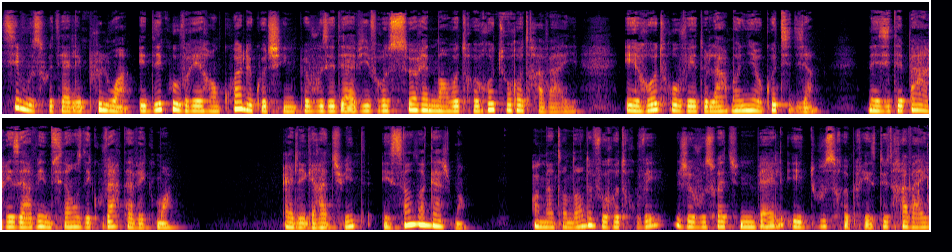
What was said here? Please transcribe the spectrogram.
Si vous souhaitez aller plus loin et découvrir en quoi le coaching peut vous aider à vivre sereinement votre retour au travail et retrouver de l'harmonie au quotidien, n'hésitez pas à réserver une séance découverte avec moi. Elle est gratuite et sans engagement. En attendant de vous retrouver, je vous souhaite une belle et douce reprise du travail.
